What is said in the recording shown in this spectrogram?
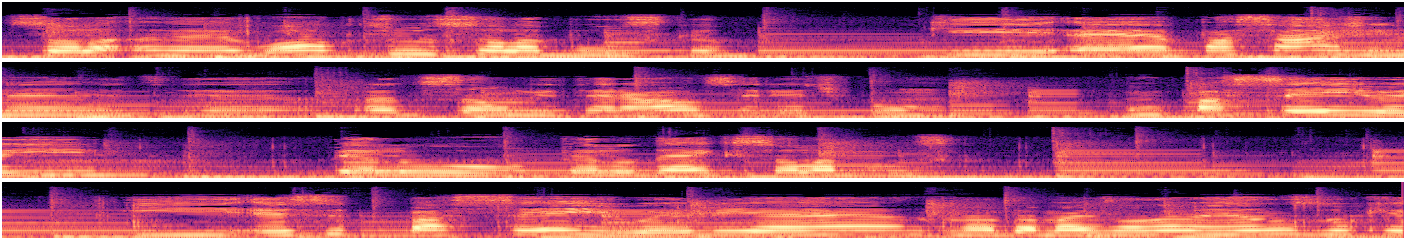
Sola, é, walkthrough Solabusca. Que é passagem, né? É, tradução literal seria tipo um, um passeio aí pelo, pelo deck Solabusca. E esse passeio, ele é nada mais nada menos do que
